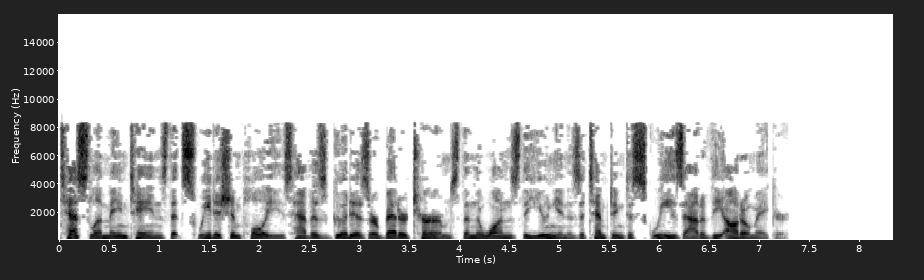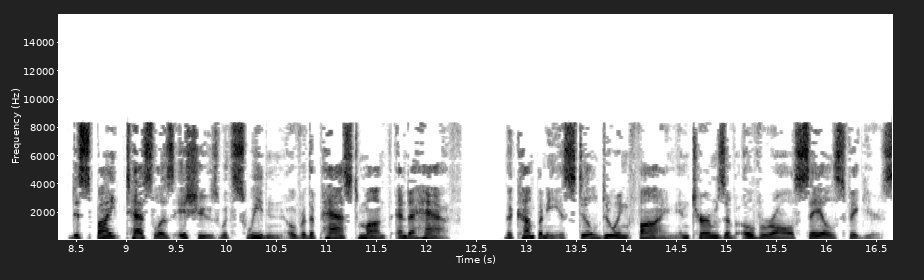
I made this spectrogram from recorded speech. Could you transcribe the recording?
Tesla maintains that Swedish employees have as good as or better terms than the ones the union is attempting to squeeze out of the automaker. Despite Tesla's issues with Sweden over the past month and a half, the company is still doing fine in terms of overall sales figures.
